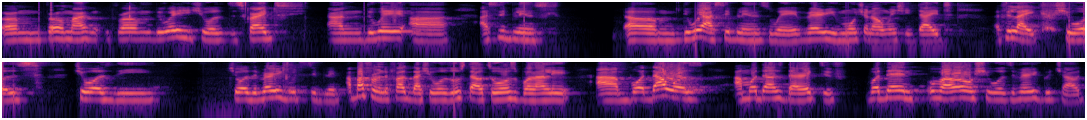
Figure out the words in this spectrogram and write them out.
um from my, from the way she was described and the way uh, her siblings um, the way her siblings were very emotional when she died. I feel like she was she was the she was a very good sibling. Apart from the fact that she was hostile towards Bolanle, um, but that was her mother's directive. But then overall, she was a very good child,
